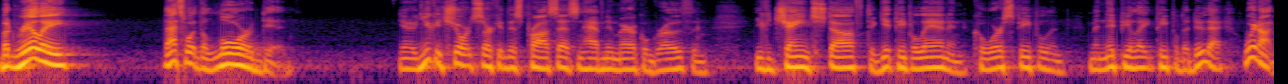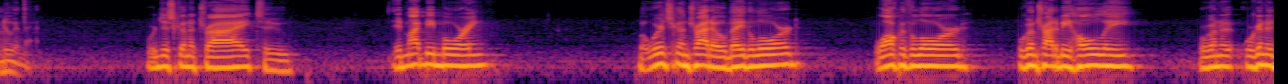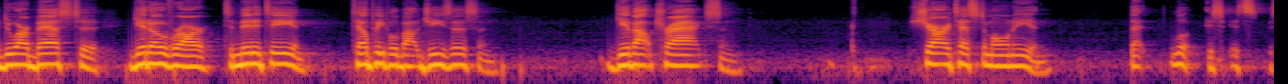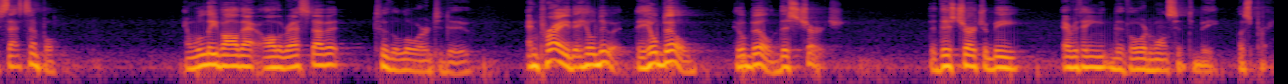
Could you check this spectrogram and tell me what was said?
But really, that's what the Lord did. You know, you could short circuit this process and have numerical growth and you could change stuff to get people in and coerce people and manipulate people to do that. We're not doing that. We're just going to try to, it might be boring, but we're just going to try to obey the Lord, walk with the Lord. We're going to try to be holy. We're going to, we're going to do our best to get over our timidity and tell people about Jesus and give out tracts and share our testimony and that look, it's, it's, it's that simple. And we'll leave all that, all the rest of it to the Lord to do. And pray that He'll do it, that He'll build. He'll build this church. That this church will be everything that the Lord wants it to be. Let's pray.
